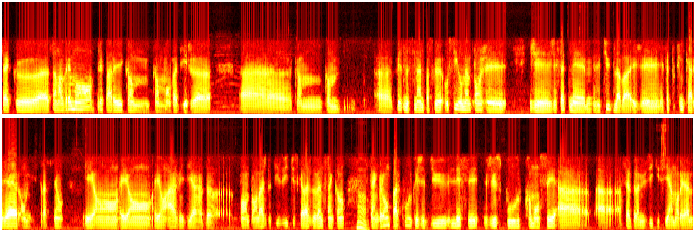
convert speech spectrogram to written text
c'est que euh, ça m'a vraiment préparé comme, comme on va dire, comme, comme businessman parce que aussi au même temps j'ai j'ai fait mes, mes études là-bas et j'ai fait toute une carrière en administration et en, et en, et en art média pendant l'âge de 18 jusqu'à l'âge de 25 ans. Oh. C'est un grand parcours que j'ai dû laisser juste pour commencer à, à, à, faire de la musique ici à Montréal.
